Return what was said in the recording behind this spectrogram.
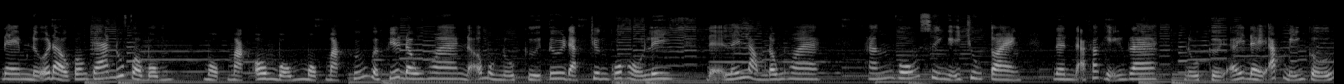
Đem nửa đầu con cá nuốt vào bụng. Một mặt ôm bụng, Một mặt hướng về phía đông hoa, Nở một nụ cười tươi đặc trưng của hồ ly, Để lấy lòng đông hoa. Hắn vốn suy nghĩ chu toàn, Nên đã phát hiện ra nụ cười ấy đầy ắp miễn cưỡng.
